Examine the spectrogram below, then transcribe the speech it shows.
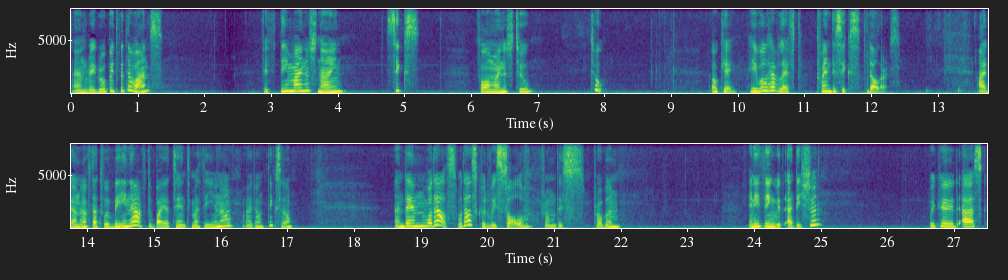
and regroup it with the ones. 15 minus 9, 6. 4 minus 2, 2. Okay, he will have left $26. I don't know if that would be enough to buy a tent, Mathy, you know? I don't think so. And then what else? What else could we solve from this problem? Anything with addition? We could ask,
